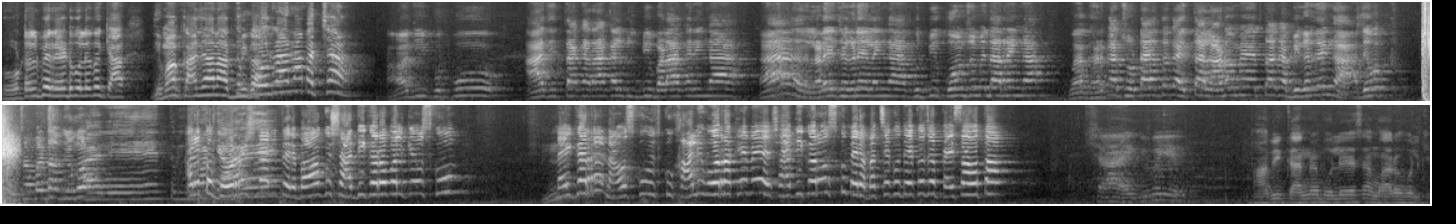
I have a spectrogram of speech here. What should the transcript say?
होटल पे रेट बोले तो क्या? दिमाग कहाँ जाना तो आदमी का? बोल रहा ना बच्चा। हाँ जी पप्पू आज इतना करा कल कुछ भी बड़ा करेगा हाँ? लड़ाई झगड़े लेंगा कुछ भी कौन जिम्मेदार रहेगा? वह घर का छोटा है तो का इतना लाड़ो में इतना का बिगड़ देगा? देखो अरे अरे तो रही ना तेरे बाबा को शादी करो बोल के उसको नहीं कर रहे ना उसको उसको खाली वो रखे हुए शादी करो उसको मेरे बच्चे को देखो जब कैसा होता। कि ये? भाभी कान में बोले ऐसा मारो बोल के।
